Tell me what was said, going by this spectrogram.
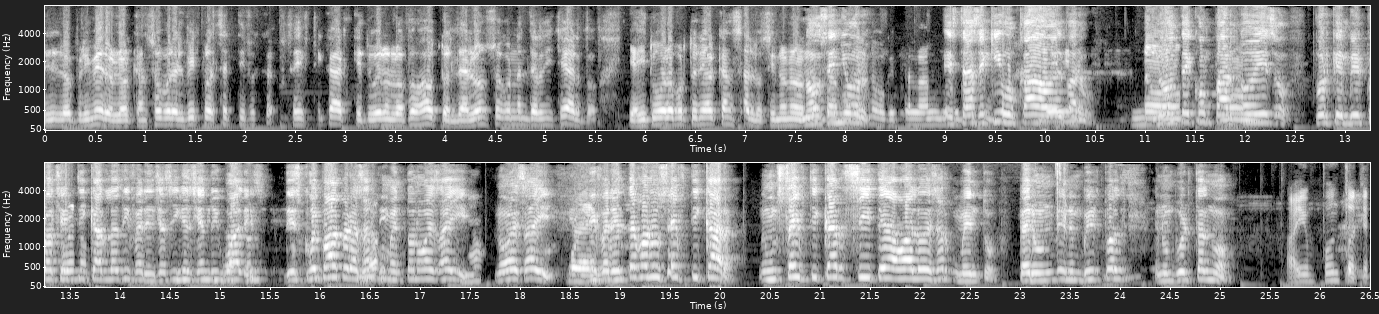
Lo primero, lo alcanzó por el Virtual Safety Car que tuvieron los dos autos, el de Alonso con el de Ricciardo, y ahí tuvo la oportunidad de alcanzarlo, si no, no No, señor, estás equivocado, Álvaro. No, te comparto eso, porque en Virtual Safety Car las diferencias siguen siendo iguales. Disculpa, pero ese argumento no es ahí. No, es ahí. Diferente con un Safety Car. Un Safety Car sí te avalo ese argumento, pero en un Virtual, en un Virtual no. Hay un punto que,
